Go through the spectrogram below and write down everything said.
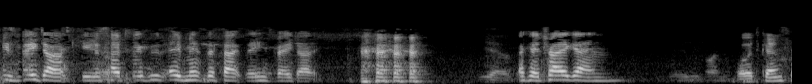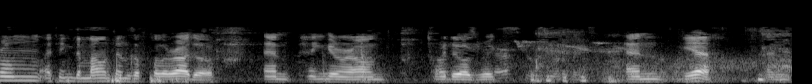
He's very dark. You just have to admit the fact that he's very dark. Okay, try again. well, it came from, I think, the mountains of Colorado and hanging around with the Ozrics. And, yeah, and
